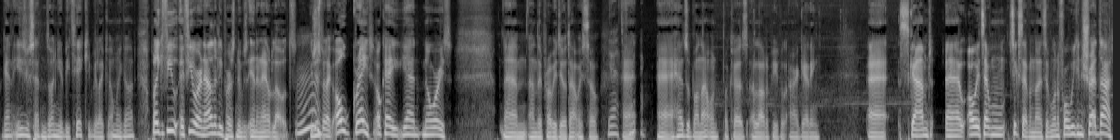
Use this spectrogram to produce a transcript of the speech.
Again, easier said than done. You'd be tick. You'd be like, oh my god. But like if you if you were an elderly person who was in and out loads, Mm. you'd just be like, oh great, okay, yeah, no worries. Um, and they probably do it that way. So Yeah, uh, uh, heads up on that one because a lot of people are getting uh, scammed. Uh, oh eight seven six seven nine seven one four. We can shred that.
